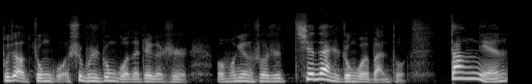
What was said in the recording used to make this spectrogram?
不叫中国，是不是中国的？这个是我们跟你说是现在是中国的版图。当年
